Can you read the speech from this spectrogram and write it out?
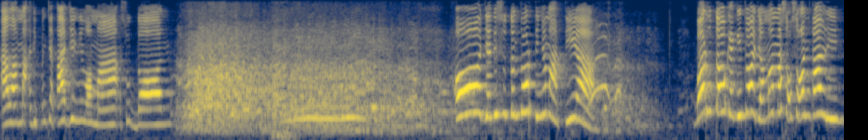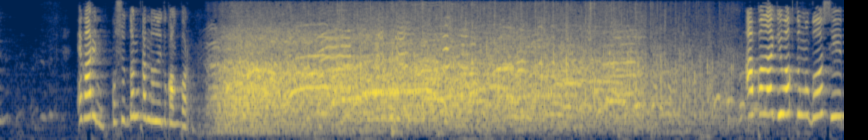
Alamak, dipencet aja nih loh mak, sudon. Oh, jadi sudon tuh artinya mati ya? Baru tahu kayak gitu aja, mama sok-sokan kali. Eh Karin, kau sudon kan dulu itu kompor. Apalagi waktu ngegosip.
